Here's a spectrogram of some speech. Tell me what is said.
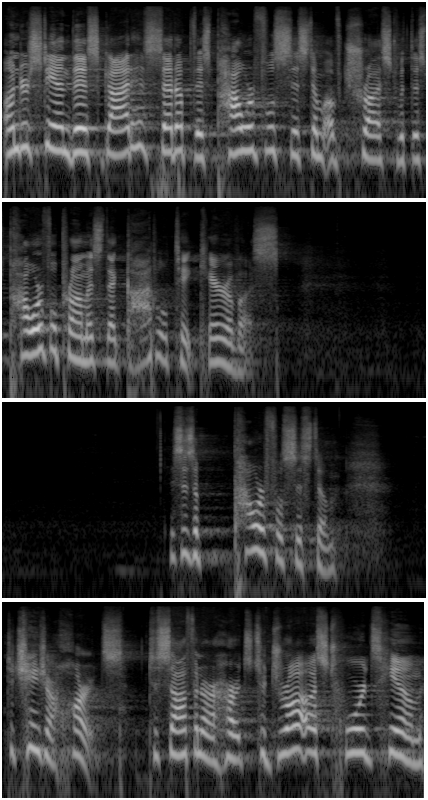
Understand this God has set up this powerful system of trust with this powerful promise that God will take care of us. This is a powerful system to change our hearts, to soften our hearts, to draw us towards Him.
